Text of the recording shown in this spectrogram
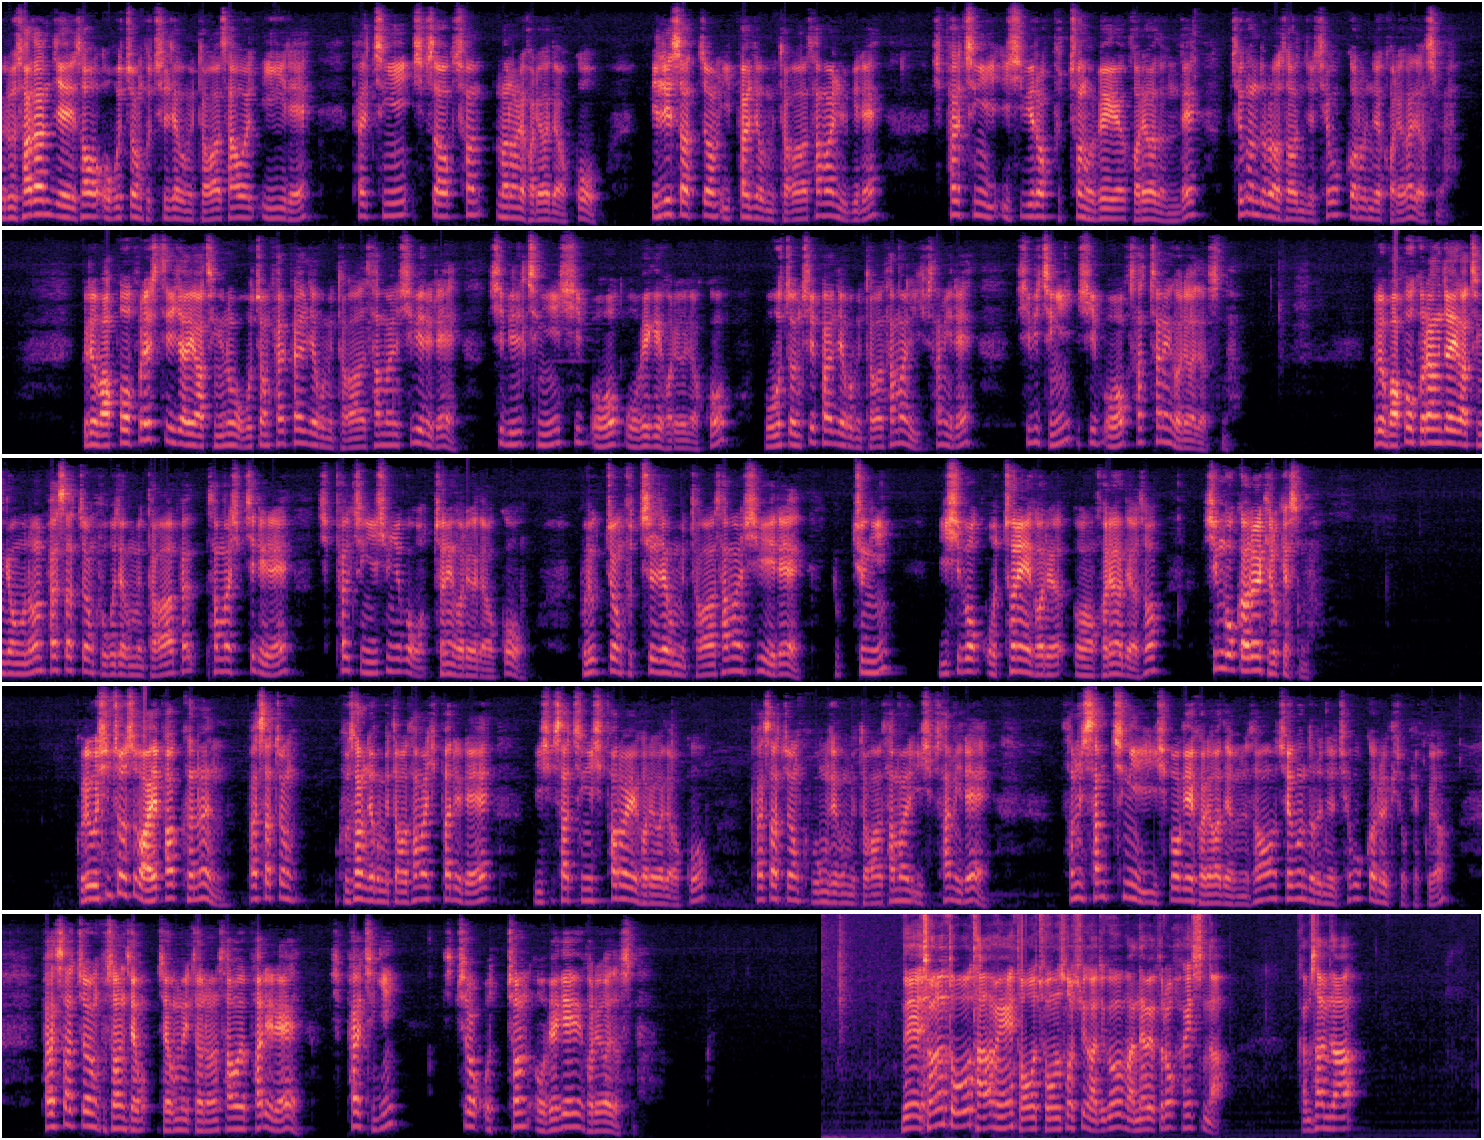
그리고 4단지에서 59.97제곱미터가 4월 2일에 8층이 14억 1천만원에 거래가 되었고 114.28제곱미터가 3월 6일에 18층이 21억 9천5백에 거래가 되었는데 최근 들어서 이제 최고가로 이제 거래가 되었습니다. 그리고 마포 프레스티자이 같은 경우는 5.88제곱미터가 3월 11일에 11층이 15억 5백에 거래가 되었고 5.78제곱미터가 3월 23일에 12층이 15억 4천에 거래가 되었습니다. 그리고 마포 그랑자이 같은 경우는 84.99제곱미터가 3월 17일에 18층이 16억 5천에 거래가 되었고 96.97제곱미터가 3월 12일에 6층이 20억 5천에 거래, 어, 거래가 되어서 신고가를 기록했습니다. 그리고 신촌수 Y파크는 84.93제곱미터가 3월 18일에 24층이 18호에 거래가 되었고 84.90제곱미터가 3월 23일에 33층이 20억에 거래가 되면서 최근 들어 이제 최고가를 기록했고요. 84.93 제곱미터는 4월 8일에 18층이 17억 5,500에 거래가 되었습니다. 네, 저는 또 다음에 더 좋은 소식 가지고 만나 뵙도록 하겠습니다. 감사합니다.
